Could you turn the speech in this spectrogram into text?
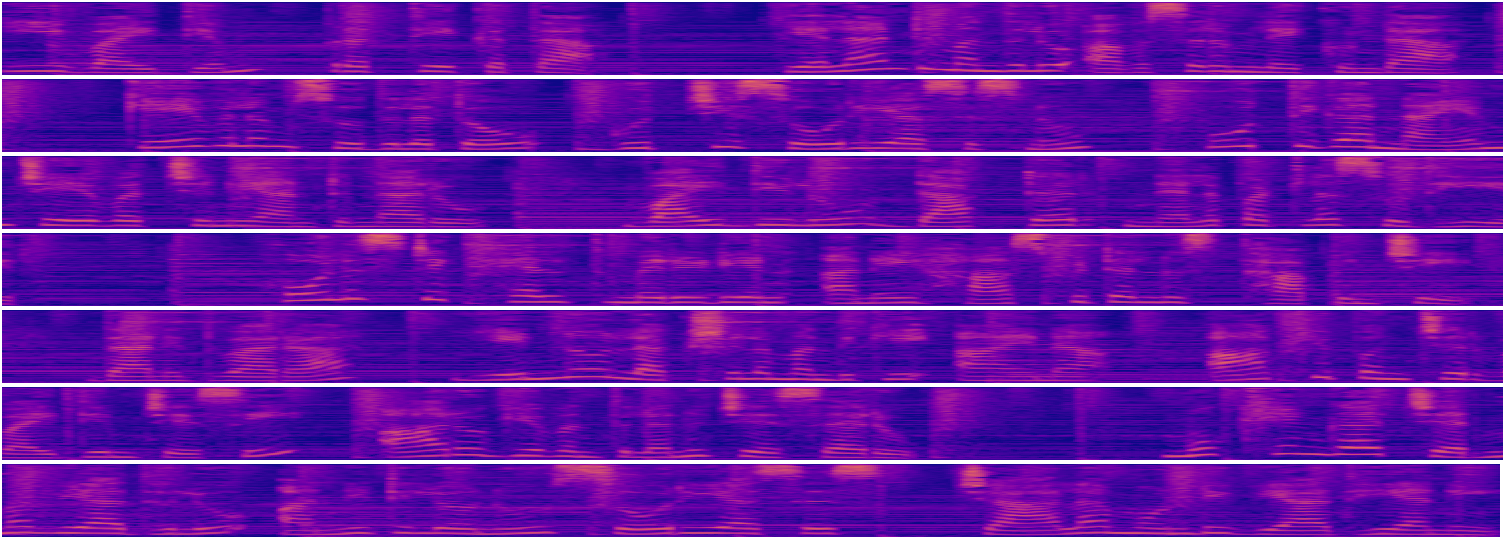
ఈ వైద్యం ప్రత్యేకత. ఎలాంటి మందులు అవసరం లేకుండా కేవలం సూదులతో గుచ్చి సోరియాసిస్ను పూర్తిగా నయం చేయవచ్చని అంటున్నారు వైద్యులు doctor Nelapatla Sudheer. Holistic health meridian అనే హాస్పిటల్ను స్థాపించి దాని ద్వారా ఎన్నో లక్షల మందికి ఆయన ఆక్యుపంక్చర్ వైద్యం చేసి ఆరోగ్యవంతులను చేశారు. ముఖ్యంగా చర్మ వ్యాధులు అన్నిటిలోనూ సోరియాసిస్ చాలా మొండి వ్యాధి అని.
